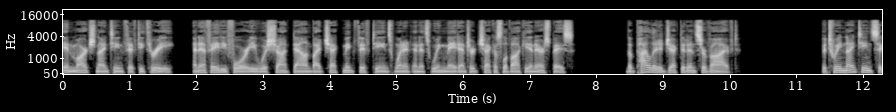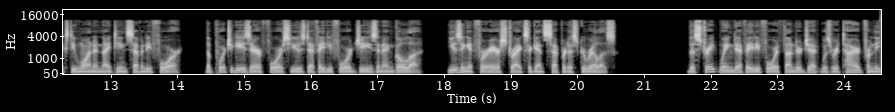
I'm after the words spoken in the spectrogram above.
In March 1953, an F-84E was shot down by Czech MiG-15s when it and its wingmate entered Czechoslovakian airspace. The pilot ejected and survived. Between 1961 and 1974, the Portuguese Air Force used F-84Gs in Angola, using it for air strikes against separatist guerrillas. The straight-winged F-84 Thunderjet was retired from the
